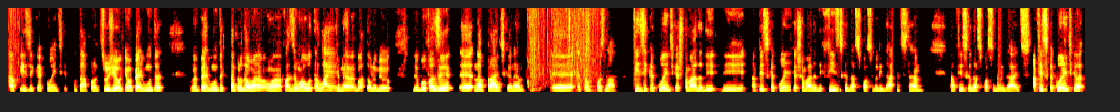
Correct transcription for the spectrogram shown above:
a física quântica. Então, tá, pronto, surgiu aqui uma pergunta, uma pergunta que dá para dar uma, uma, fazer uma outra live, né, Bartolomeu? Eu vou fazer é, na prática, né? É, então, vamos lá. Física quântica é chamada de, de, a física quântica é chamada de física das possibilidades, tá? A física das possibilidades. A física quântica,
